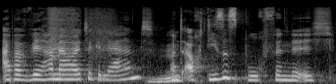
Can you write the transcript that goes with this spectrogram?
Aber wir haben ja heute gelernt Mhm. und auch dieses Buch finde ich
